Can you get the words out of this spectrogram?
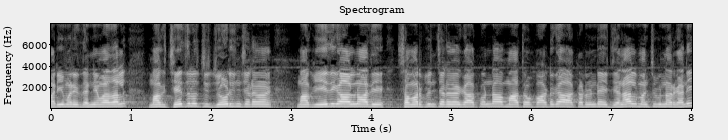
మరీ మరీ ధన్యవాదాలు. మాకు చేతులు వచ్చి జోడించడమే మాకు ఏది కావాలనో అది సమర్పించడమే కాకుండా మాతో పాటుగా అక్కడ ఉండే జనాలు మంచిగా ఉన్నారు. కానీ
